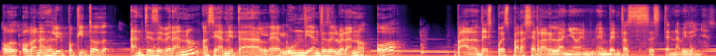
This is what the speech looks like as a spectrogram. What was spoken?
o, van a salir poquito antes de verano, o sea, neta, un día antes del verano, o para después para cerrar el año en, en ventas este, navideñas.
